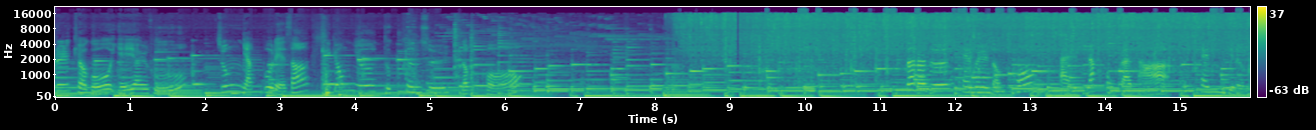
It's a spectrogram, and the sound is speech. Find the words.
불을 켜고 예열 후 중약불에서 식용유 두 큰술 넣고 썰어둔 햄을 넣고 살짝 볶아서 햄 기름을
